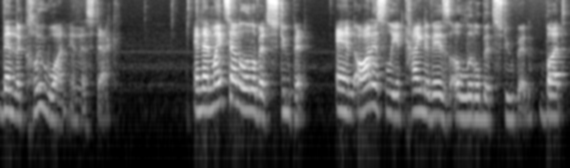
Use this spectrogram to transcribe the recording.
than the clue one in this deck. And that might sound a little bit stupid. And honestly, it kind of is a little bit stupid. But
